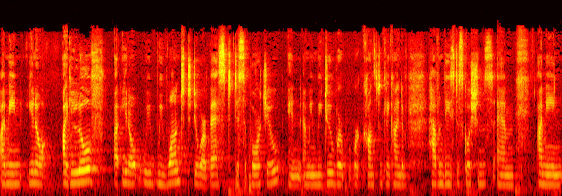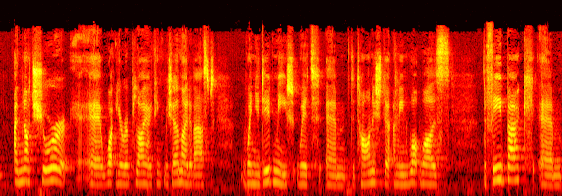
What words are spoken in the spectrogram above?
I mean, you know, I'd love, uh, you know, we, we want to do our best to support you in, I mean, we do, we're, we're constantly kind of having these discussions. Um, I mean, I'm not sure uh, what your reply, I think Michelle might have asked, when you did meet with um, the Taoiseach, I mean, what was the feedback? Um,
